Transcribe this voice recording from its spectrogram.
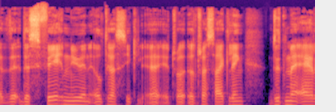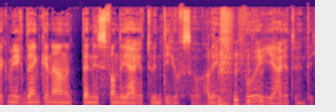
Eh, de, de sfeer nu in ultracycl- eh, ultra- ultracycling doet mij eigenlijk meer denken aan het tennis van de jaren 20 of zo. Alleen vorige jaren 20.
